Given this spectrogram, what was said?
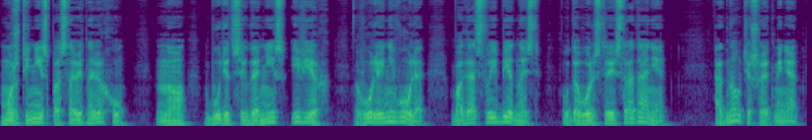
Можете низ поставить наверху, но будет всегда низ и верх, воля и неволя, богатство и бедность, удовольствие и страдания. Одно утешает меня —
